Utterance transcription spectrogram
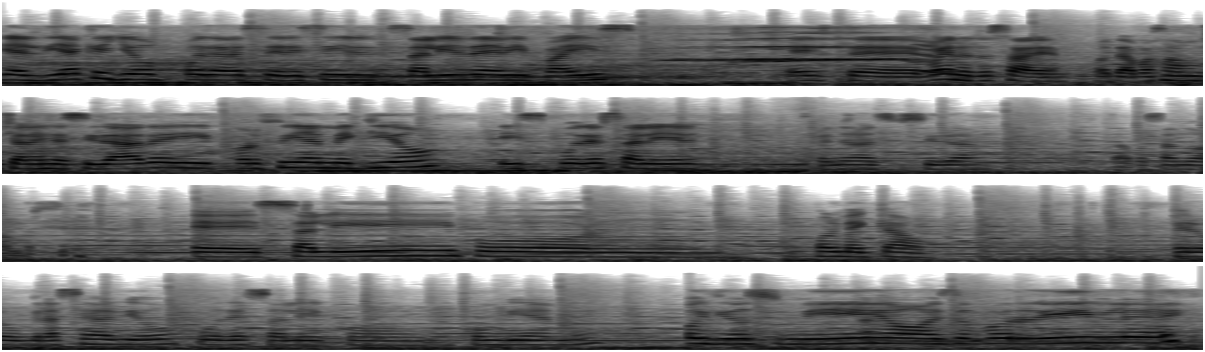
y el día que yo pueda decir salir de mi país, este, bueno, tú sabes, pues te ha pasado muchas necesidades y por fin él me guió y pude salir. De la necesidad, estaba pasando hambre. Eh, salí por, por mercado, pero gracias a Dios pude salir con, con bien. ¿no? ¡Ay, Dios mío! Eso fue horrible.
